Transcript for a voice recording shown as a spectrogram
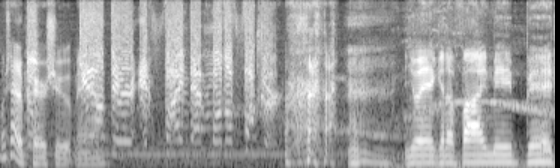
Wish I had a parachute, man. Get out there and find that motherfucker! you ain't gonna find me, bitch.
